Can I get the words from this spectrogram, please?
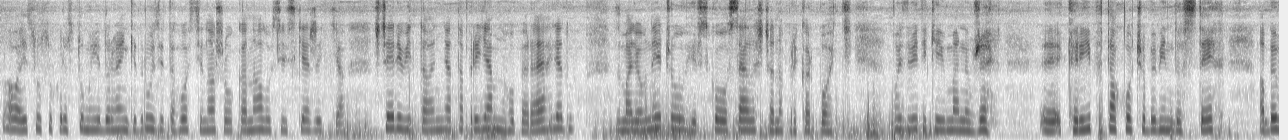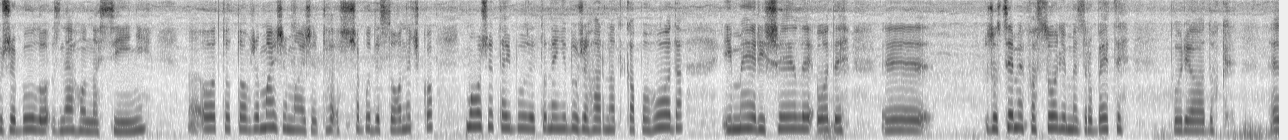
Слава Ісусу Христу, мої дорогенькі друзі та гості нашого каналу Сільське життя. Щирі вітання та приємного перегляду з мальовничого гірського селища на Прикарпатті. Ось дивіться, який в мене вже е, кріп, та хочу, аби він достиг, аби вже було з нього насінні. Е, От то вже майже майже ще буде сонечко, може, та й буде. То нині дуже гарна така погода. І ми вирішили от, з оцими фасолями зробити порядок.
